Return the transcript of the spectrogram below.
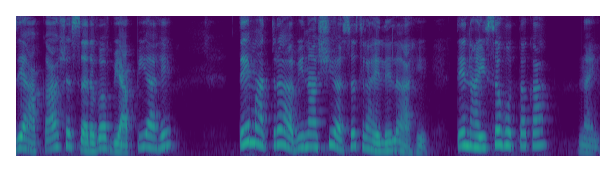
जे आकाश सर्व व्यापी आहे ते मात्र अविनाशी असंच राहिलेलं आहे. ते नाहीसं होतं का? नाही.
